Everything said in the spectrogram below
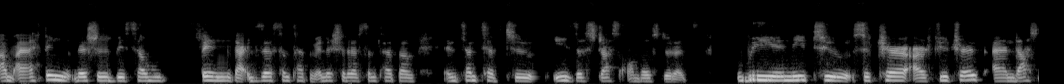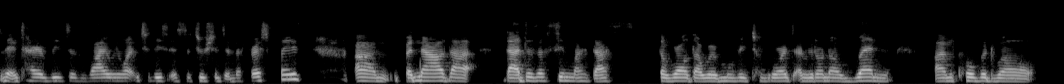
Um, I think there should be some thing that exists, some type of initiative, some type of incentive to ease the stress on those students. We need to secure our futures, and that's the entire reason why we went into these institutions in the first place. Um, but now that that doesn't seem like that's the world that we're moving towards, and we don't know when um, COVID will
